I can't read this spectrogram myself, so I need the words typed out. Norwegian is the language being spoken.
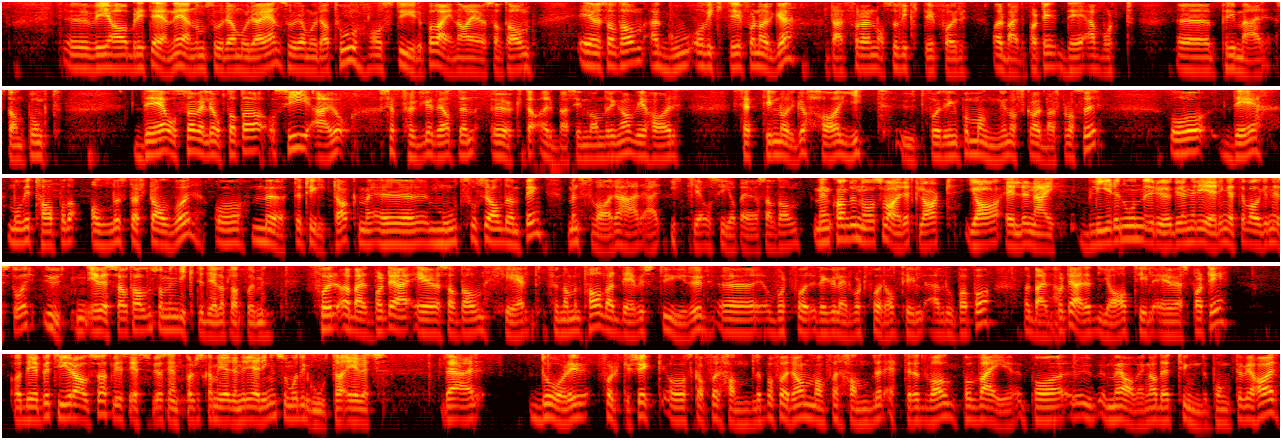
Eh, vi har blitt enige gjennom Soria Moria 1, Soria Moria 2 og styrer på vegne av EØS-avtalen. EØS-avtalen er god og viktig for Norge. Derfor er den også viktig for Arbeiderpartiet. Det er vårt primærstandpunkt. Det jeg også er veldig opptatt av å si, er jo selvfølgelig det at den økte arbeidsinnvandringa vi har sett til Norge, har gitt utfordringer på mange norske arbeidsplasser. Og det må vi ta på det aller største alvor og møter tiltak med, eh, mot sosial dumping. Men svaret her er ikke å si opp EØS-avtalen. Men kan du nå svare et klart ja eller nei? Blir det noen rød-grønn regjering etter valget neste år uten EØS-avtalen som en viktig del av plattformen? For Arbeiderpartiet er EØS-avtalen helt fundamental. Det er det vi styrer, uh, vårt for, regulerer vårt forhold til Europa på. Arbeiderpartiet er et ja til EØS-parti. Og Det betyr altså at hvis SV og Senterpartiet skal med i den regjeringen, så må de godta EØS? Det er dårlig folkeskikk å skal forhandle på forhånd. Man forhandler etter et valg på vei, på, med avhengig av det tyngdepunktet vi har.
